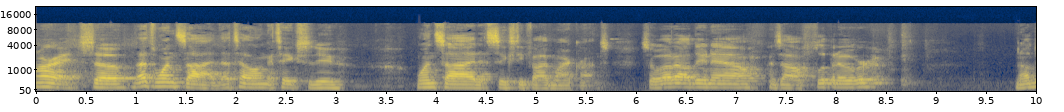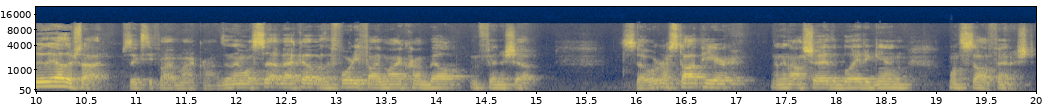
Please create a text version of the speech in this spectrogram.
All right, so that's one side. That's how long it takes to do one side at 65 microns. So what I'll do now is I'll flip it over and I'll do the other side, 65 microns. And then we'll set back up with a 45 micron belt and finish up. So we're gonna stop here and then I'll show you the blade again once it's all finished.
